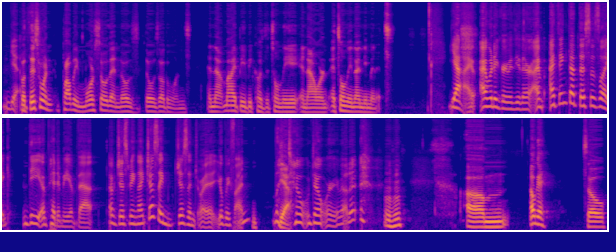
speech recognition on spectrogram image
Yeah. But this one probably more so than those those other ones, and that might be because it's only an hour. It's only ninety minutes. Yeah, I, I would agree with you there. I, I think that this is like the epitome of that of just being like, just like, just enjoy it. You'll be fine. Like, Yeah. Don't don't worry about it. Um, okay, so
